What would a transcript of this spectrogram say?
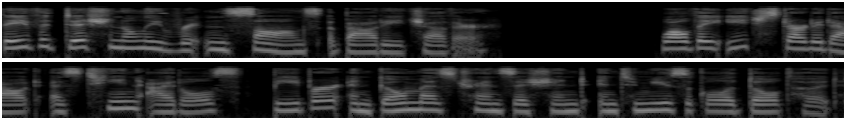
They've additionally written songs about each other. While they each started out as teen idols, Bieber and Gomez transitioned into musical adulthood.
